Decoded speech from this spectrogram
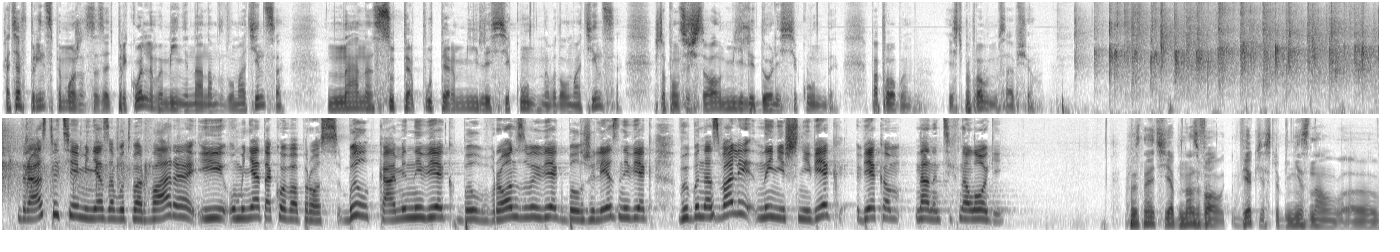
Хотя, в принципе, можно создать прикольного мини-нано-далматинца, нано-супер-пупер-миллисекундного далматинца, чтобы он существовал мили доли секунды. Попробуем. Если попробуем, сообщу. Здравствуйте, меня зовут Варвара, и у меня такой вопрос. Был каменный век, был бронзовый век, был железный век. Вы бы назвали нынешний век веком нанотехнологий? Вы знаете, я бы назвал век, если бы не знал, э,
